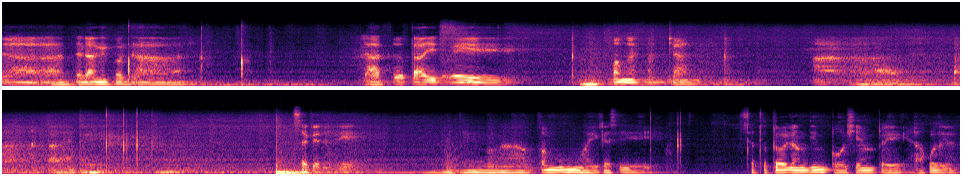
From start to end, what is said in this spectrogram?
uh, dalangin ko na lahat po tayo ay mga nandiyan. Ay sa ganun eh mga pamumuhay kasi sa totoo lang din po, siyempre, ako yun.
